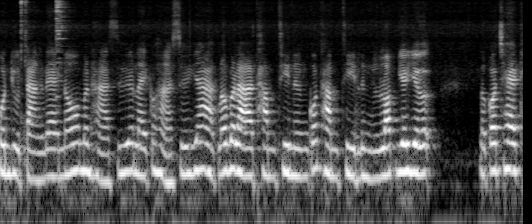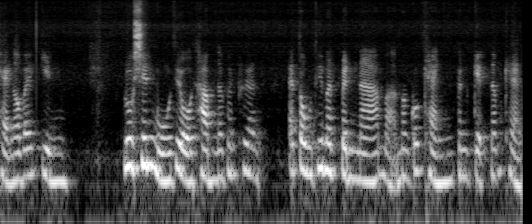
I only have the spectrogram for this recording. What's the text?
คนอยู่ต่างแดนเนาะมันหาซื้ออะไรก็หาซื้อยาก แล้วเวลาทำทีนึงก็ทำทีหนึ่งล็อตเยอะๆแล้วก็แช่แข็งเอาไว้กิน ลูกชิ้นหมูที่โอทำนะเพื่อนๆไอ้ตรงที่มันเป็นน้ำอะ มันก็แข็งเป็นเกล็ดน้ำแข็ง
